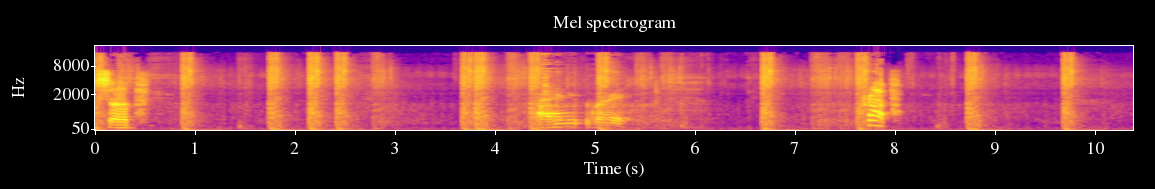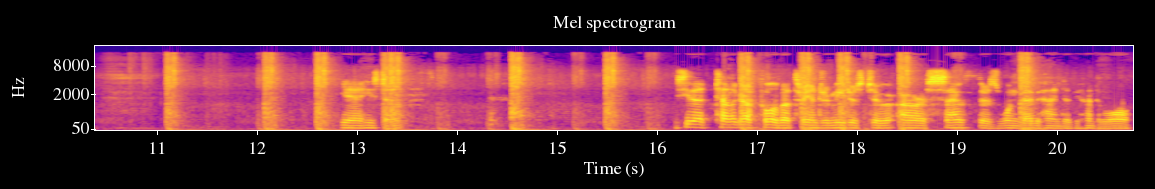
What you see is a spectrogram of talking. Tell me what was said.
Still up. I hit Aquarius. Crap! Yeah, he's down. You see that telegraph pole about 300 meters to our south? There's one guy behind it, behind the wall.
